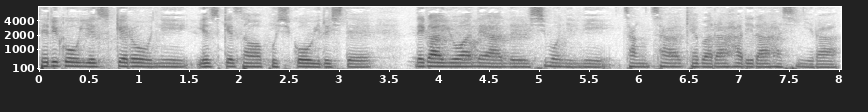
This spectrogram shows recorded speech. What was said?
데리고 예수께로 오니 예수께서 보시고 이르시되 내가 요한의 아들 시몬이니 장차 개바라 하리라 하시니라.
